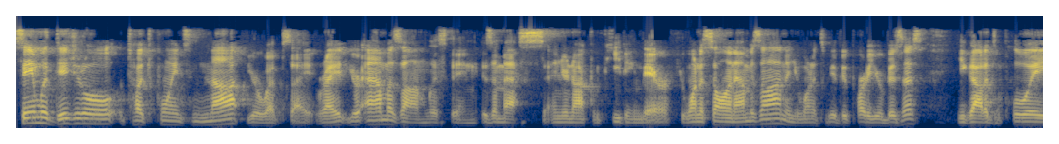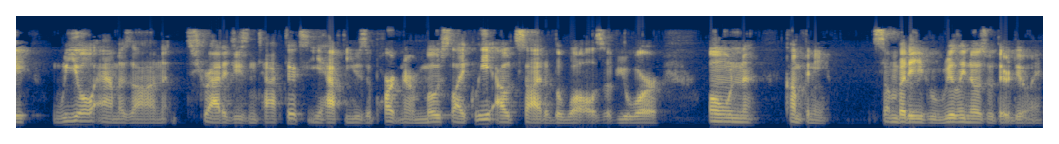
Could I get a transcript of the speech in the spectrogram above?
Same with digital touch points, not your website, right? Your Amazon listing is a mess and you're not competing there. If you want to sell on Amazon and you want it to be a big part of your business, you got to deploy real Amazon strategies and tactics. You have to use a partner, most likely outside of the walls of your own company, somebody who really knows what they're doing.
